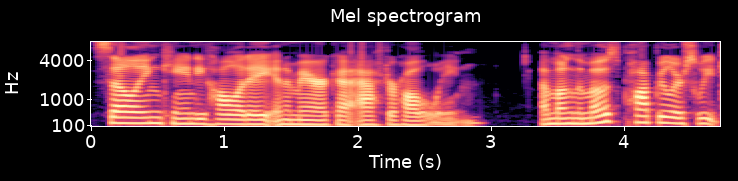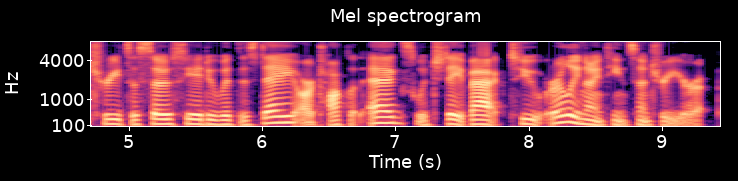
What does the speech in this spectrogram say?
selling candy holiday in America after Halloween. Among the most popular sweet treats associated with this day are chocolate eggs, which date back to early 19th century Europe.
